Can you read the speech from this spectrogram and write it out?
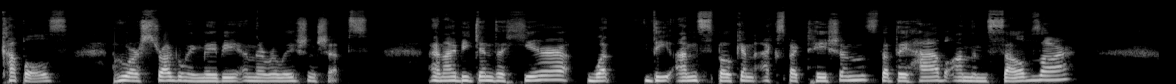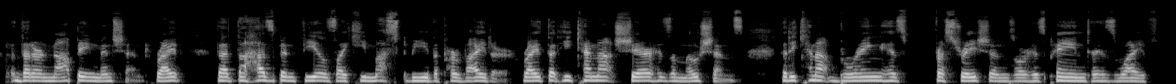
couples who are struggling maybe in their relationships, and I begin to hear what the unspoken expectations that they have on themselves are that are not being mentioned, right? That the husband feels like he must be the provider, right? That he cannot share his emotions, that he cannot bring his frustrations or his pain to his wife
